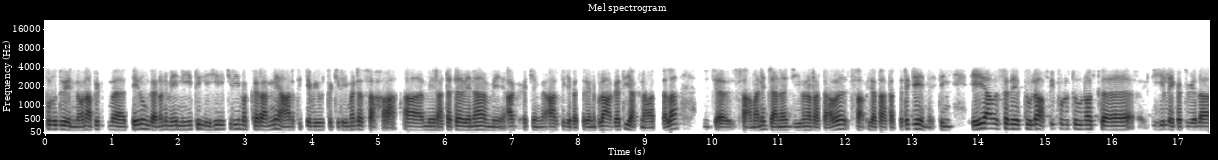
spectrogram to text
පුරුදු වෙන්න ඕන අපි තේරුම් ගන්න ඕනේ මේ නීති ලිහිල් කිරීම කරන්නේ ආර්ථික විවෘත කිරීමට සහ මේ රටට වෙන මේ ආර්ථිකය පැත්තට වෙන පුළුවන් අගතියක් නවත්තලා සාමාන්‍ය ජන ජීවන රටාව යථා තත්ත්වයට ගේන්න. ඉතින් ඒ අවසරය තුල අපි පුරුදු වුණොත් ගිහිල්ලා එකතු වෙලා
